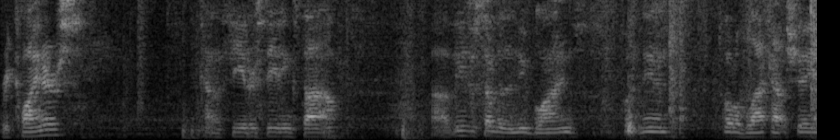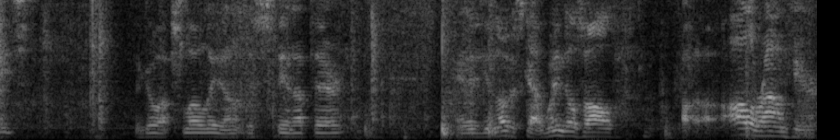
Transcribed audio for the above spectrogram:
Recliners, kind of theater seating style. Uh, these are some of the new blinds putting in. Total blackout shades. They go up slowly, they don't just spin up there. And if you notice, got windows all all around here.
